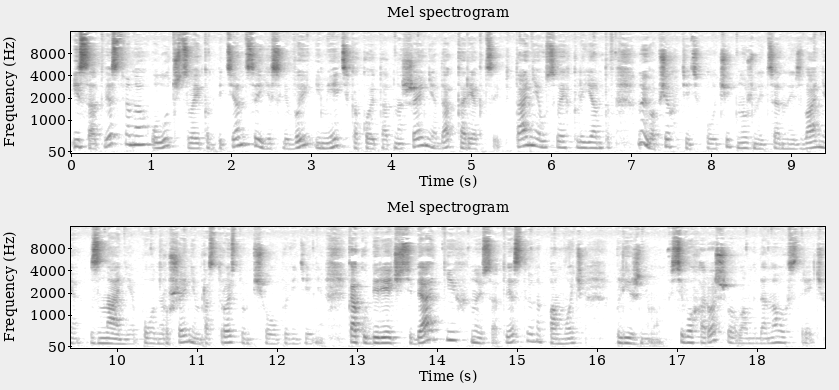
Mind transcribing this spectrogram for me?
и, соответственно, улучшить свои компетенции, если вы имеете какое-то отношение да, к коррекции питания у своих клиентов, ну и вообще хотите получить нужные ценные звания, знания по нарушениям, расстройствам пищевого поведения, как уберечь себя от них, ну и, соответственно, помочь ближнему. Всего хорошего вам и до новых встреч!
